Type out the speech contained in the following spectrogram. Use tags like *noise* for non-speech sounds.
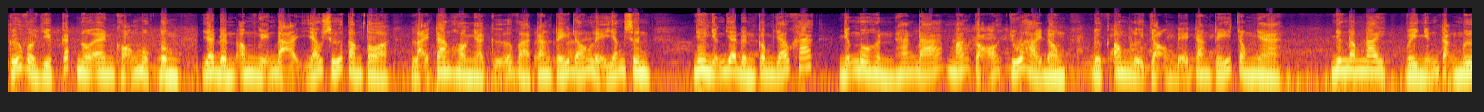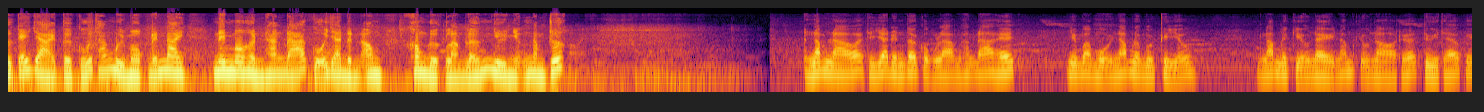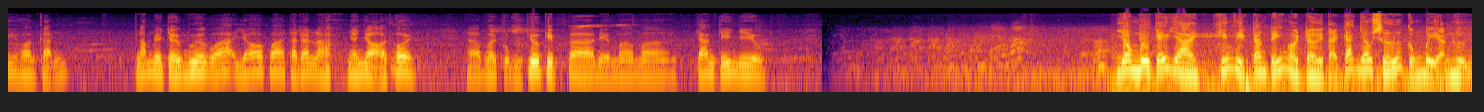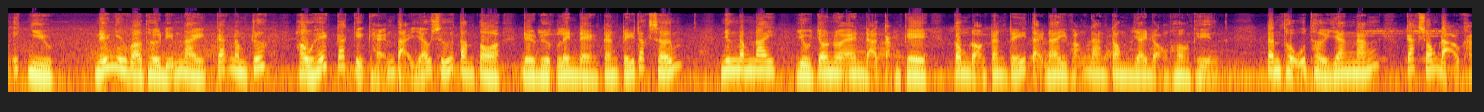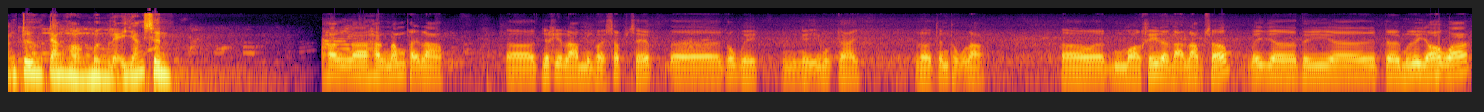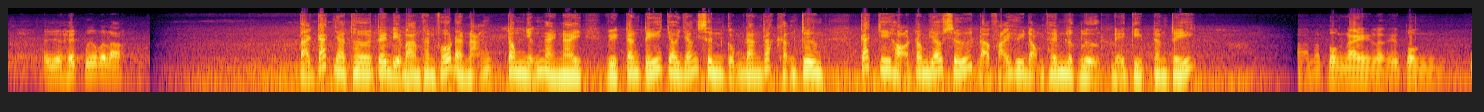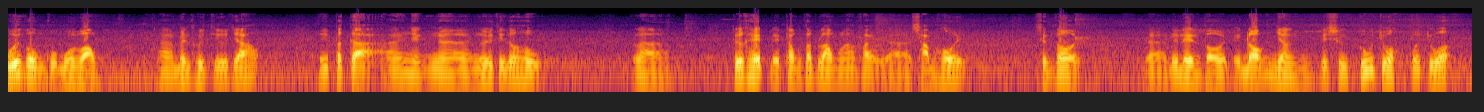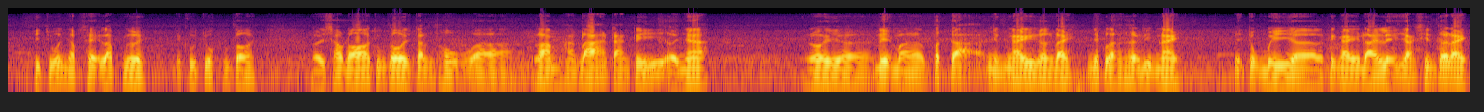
Cứ vào dịp cách Noel khoảng một tuần, gia đình ông Nguyễn Đại, giáo sứ Tam Tòa lại trang hoàng nhà cửa và trang trí đón lễ Giáng sinh. Như những gia đình công giáo khác, những mô hình hang đá, máng cỏ, chúa hài đồng được ông lựa chọn để trang trí trong nhà. Nhưng năm nay, vì những trận mưa kéo dài từ cuối tháng 11 đến nay, nên mô hình hang đá của gia đình ông không được làm lớn như những năm trước. Năm nào thì gia đình tôi cũng làm hang đá hết, nhưng mà mỗi năm là một kiểu. Năm thì kiểu này, năm kiểu nọ nữa, tùy theo cái hoàn cảnh. Năm đây trời mưa quá, gió quá, thành ra làm *laughs* nhỏ nhỏ thôi. Đó, và cũng chưa kịp à, để mà, mà trang trí nhiều. Do mưa kéo dài khiến việc trang trí ngoài trời tại các giáo xứ cũng bị ảnh hưởng ít nhiều. Nếu như vào thời điểm này các năm trước, hầu hết các kiệt hẻm tại giáo xứ Tam Tòa đều được lên đèn trang trí rất sớm. Nhưng năm nay, dù cho Noel đã cận kề, công đoạn trang trí tại đây vẫn đang trong giai đoạn hoàn thiện. Tranh thủ thời gian nắng, các xóm đạo khẩn trương trang hoàng mừng lễ Giáng sinh. hàng à, hàng năm phải làm Ờ, trước khi làm mình phải sắp xếp ờ, công việc mình nghỉ một ngày rồi tranh thủ làm Ờ, mọi khi là đã làm sớm bây giờ thì ờ, trời mưa gió quá bây giờ hết mưa mới làm Tại các nhà thờ trên địa bàn thành phố Đà Nẵng, trong những ngày này, việc trang trí cho Giáng sinh cũng đang rất khẩn trương. Các chi họ trong giáo xứ đã phải huy động thêm lực lượng để kịp trang trí. À, mà tuần này là cái tuần cuối cùng của mùa vòng à, bên Chúa Chúa Giáo. Thì tất cả à, những à, người Kitô hữu là trước hết để trong tấm lòng nó phải à, sám hối xưng tội à, để đền tội để đón nhận cái sự cứu chuộc của Chúa. Thì Chúa nhập thể làm người để cứu chuộc chúng tôi. Rồi sau đó chúng tôi tranh thủ à, làm hang đá trang trí ở nhà. Rồi à, để mà tất cả những ngày gần đây nhất là thời điểm này để chuẩn bị à, cái ngày đại lễ Giáng sinh tới đây.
